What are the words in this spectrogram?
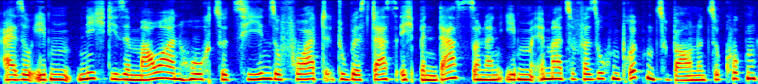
Also eben nicht diese Mauern hochzuziehen, sofort, du bist das, ich bin das, sondern eben immer zu versuchen, Brücken zu bauen und zu gucken,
